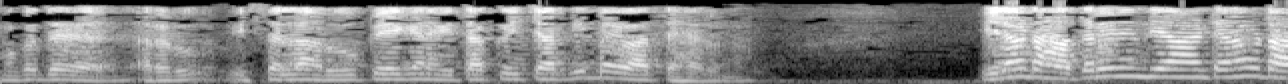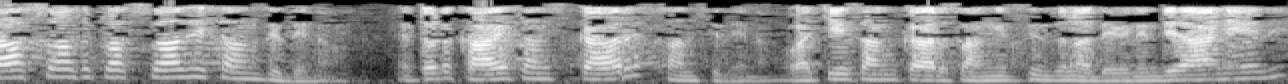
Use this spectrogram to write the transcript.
මොකද අර ඉස්සලා රූපය ගැන විතක්ක ਵਿਚාර තිබ්බ ඒවා අතහැරුණා. ඊළඟට හතරවෙනි ධ්‍යානට යනකොට ආස්වාද ප්‍රස්වාදේ සංසිඳෙනවා. එතකොට කාය සංස්කාර සංසිඳෙනවා. වචී සංස්කාර සංසිඳුණා දෙවෙනි ධ්‍යානයේදී.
